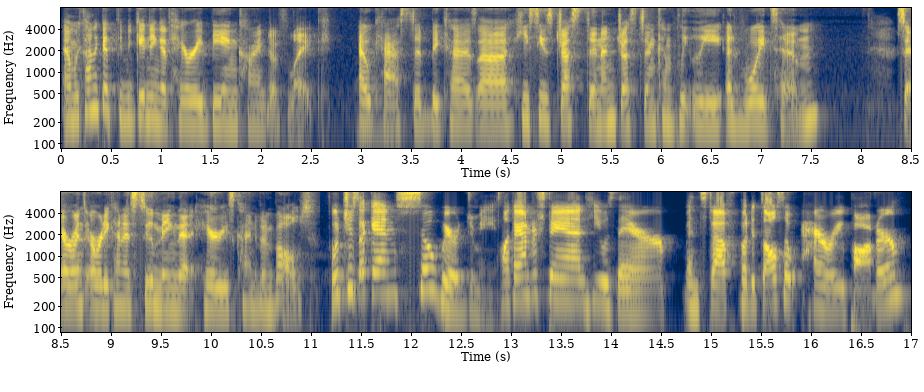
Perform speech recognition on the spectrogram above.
And we kind of get the beginning of Harry being kind of like outcasted because uh, he sees Justin and Justin completely avoids him. So everyone's already kind of assuming that Harry's kind of involved. Which is, again, so weird to me. Like, I understand he was there and stuff, but it's also Harry Potter.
